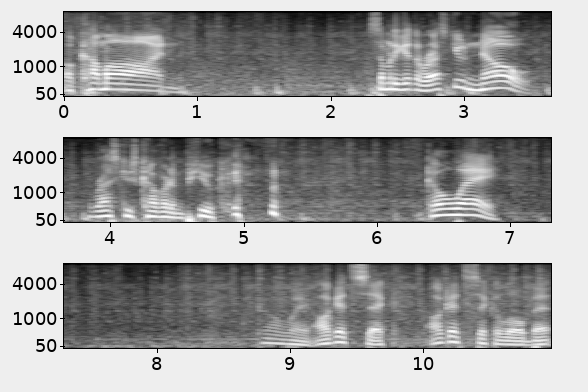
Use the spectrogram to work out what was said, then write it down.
oh, come on. Somebody get the rescue? No. The rescue's covered in puke. Go away. Go away. I'll get sick. I'll get sick a little bit.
